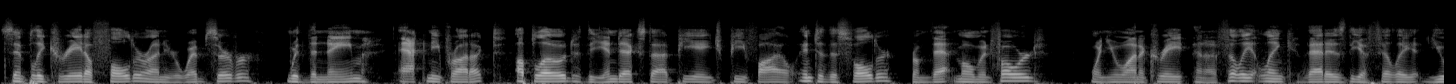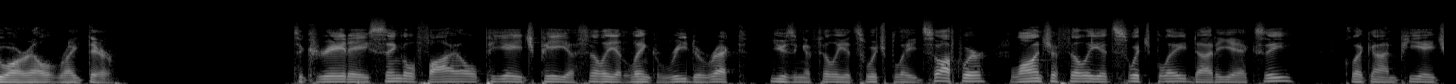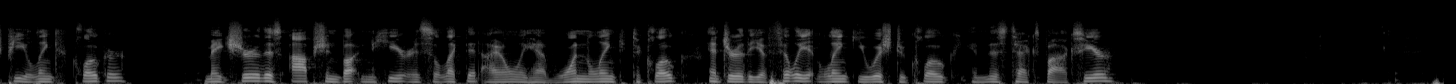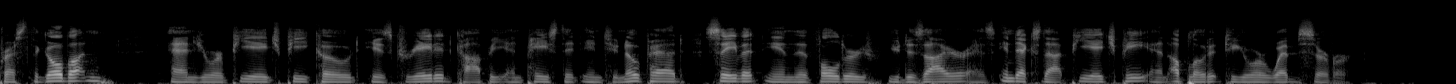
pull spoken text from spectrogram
simply create a folder on your web server with the name acne product, upload the index.php file into this folder. From that moment forward, when you want to create an affiliate link, that is the affiliate URL right there to create a single file PHP affiliate link redirect using affiliate switchblade software. Launch affiliate switchblade.exe. Click on PHP link cloaker. Make sure this option button here is selected. I only have one link to cloak. Enter the affiliate link you wish to cloak in this text box here. Press the go button and your PHP code is created, copy and paste it into Notepad, save it in the folder you desire as index.php and upload it to your web server.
